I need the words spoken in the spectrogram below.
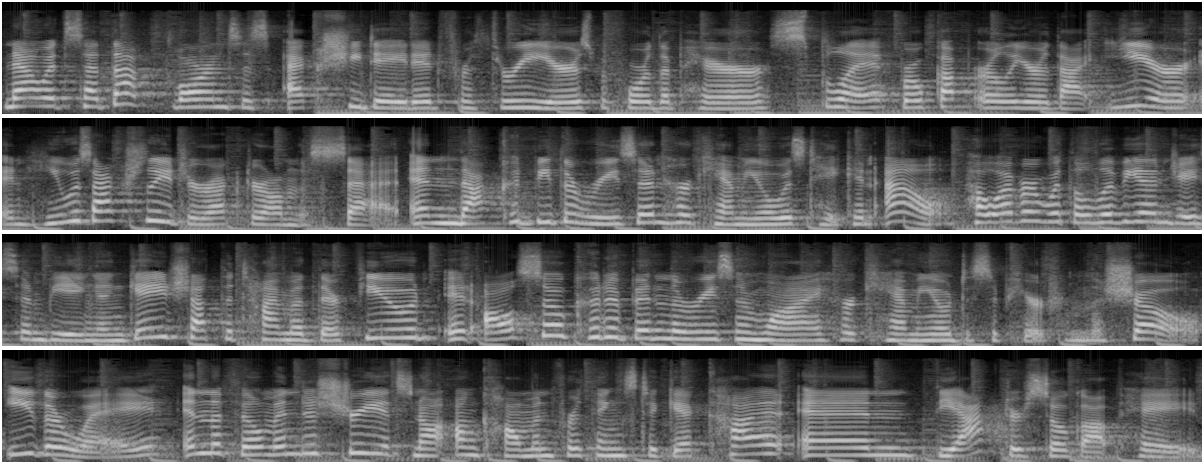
Now it's said that Florence's ex she dated for three years before the pair split broke up earlier that year and he was actually a director on the set. And that could be the reason her cameo was taken out. However, with Olivia and Jason being engaged at the time of their feud, it also could have been the reason why her cameo disappeared from the show. Either way, in the film industry, it's not uncommon for things to get cut and the actor still got paid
